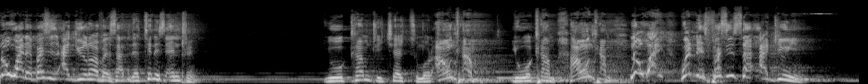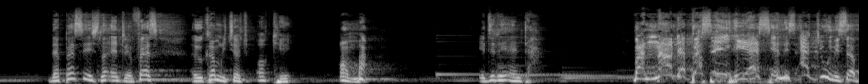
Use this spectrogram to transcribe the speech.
know why the person is arguing over that the thing is entering. You will come to church tomorrow. I won't come. You will come. I won't come. No, why? When this person start arguing, the person is not entering. First, you come to church. Okay. On back. It didn't enter. But now the person hears and is arguing himself.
